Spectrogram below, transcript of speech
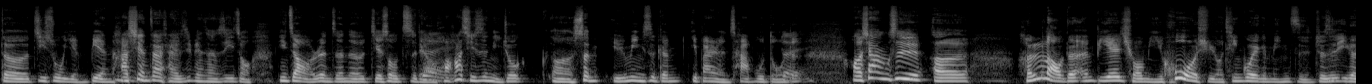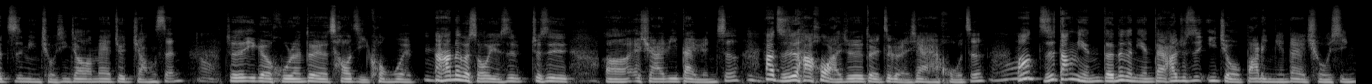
的技术演变，它现在才是变成是一种，你只要有认真的接受治疗的话，对。它其实你就呃，生余命是跟一般人差不多的，好像是呃很老的 NBA 球迷或许有听过一个名字，就是一个知名球星叫做 Magic Johnson，就是一个湖人队的超级控卫。那他那个时候也是就是呃 HIV 带原者，那只是他后来就是对这个人现在还活着，然后只是当年的那个年代，他就是一九八零年代的球星，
